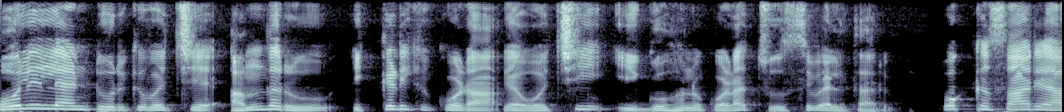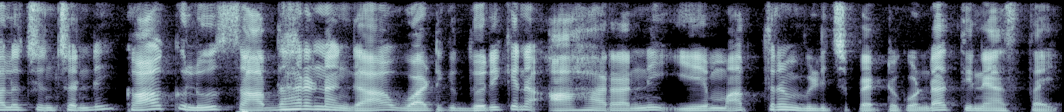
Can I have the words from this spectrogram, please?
హోలీ ల్యాండ్ టూర్కి వచ్చే అందరూ ఇక్కడికి కూడా వచ్చి ఈ గుహను కూడా చూసి వెళ్తారు. ఒక్కసారి ఆలోచించండి కాకులు సాధారణంగా వాటికి దొరికిన ఆహారాన్ని ఏమాత్రం విడిచిపెట్టకుండా తినేస్తాయి.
